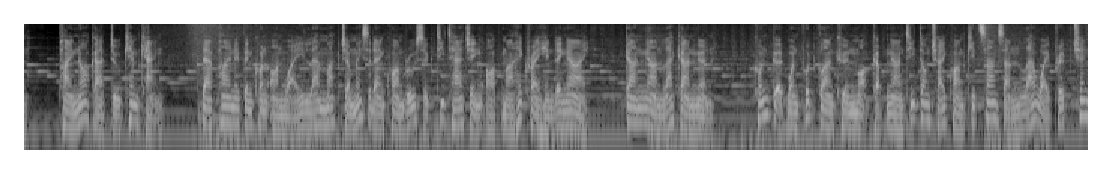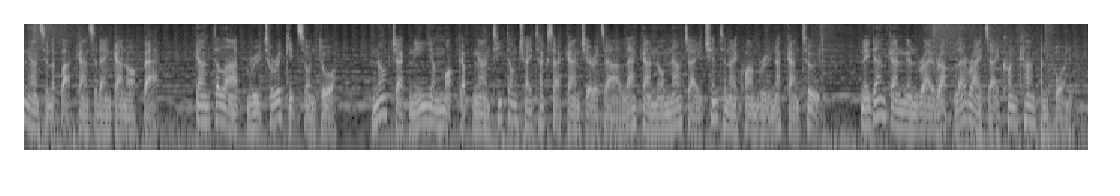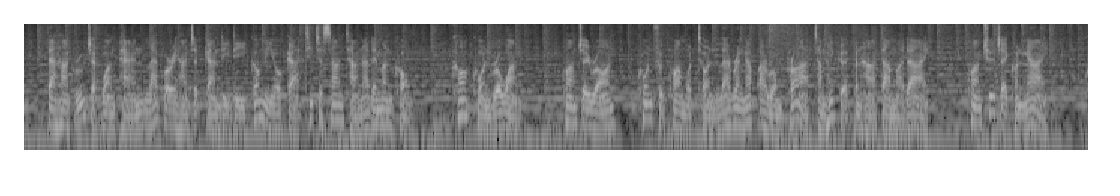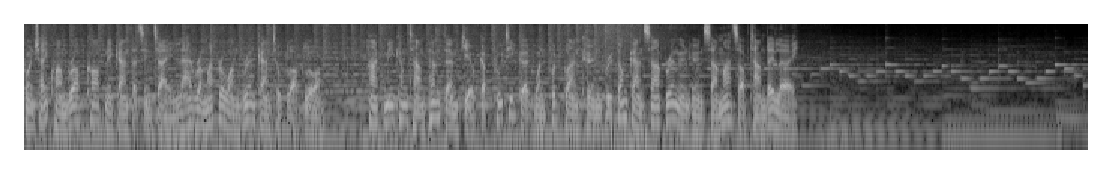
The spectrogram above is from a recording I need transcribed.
ภายนอกอาจดูเข้มแข็ง แต่ภายในเป็นคนอ่อนไหวและมักจะไม่แสดงความรู้สึกที่แท้จริงออกมาให้ใครเห็นได้ง่าย การงานและการเงิน คนเกิดวันพุธกลางคืนเหมาะกับงานที่ต้องใช้ความคิดสร้างสรรค์และไหวพริบ เช่นงานศิลปะการแสดงการออกแบบ การตลาดหรือธุรกิจส่วนตัว นอกจากนี้ยังเหมาะกับงานที่ต้องใช้ทักษะการเจรจาและการโน้มน้าวใจ เช่นทนายความหรือนักการทูตในด้านการเงินรายรับและรายจ่ายค่อนข้างผันผวนแต่หากรู้จักวางแผนและบริหารจัดการดีๆ ก็มีโอกาสที่จะสร้างฐานะได้มั่นคง ข้อควรระวัง ความใจร้อน ควรฝึกความอดทนและระงับอารมณ์เพราะอาจทำให้เกิดปัญหาตามมาได้ ความเชื่อใจคนง่าย ควรใช้ความรอบคอบในการตัดสินใจและระมัดระวังเรื่องการถูกหลอกลวง หากมีคำถามเพิ่มเติมเกี่ยวกับผู้ที่เกิดวันพุธกลางคืน หรือต้องการทราบเรื่องอื่น ๆ สามารถสอบถามได้เลย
